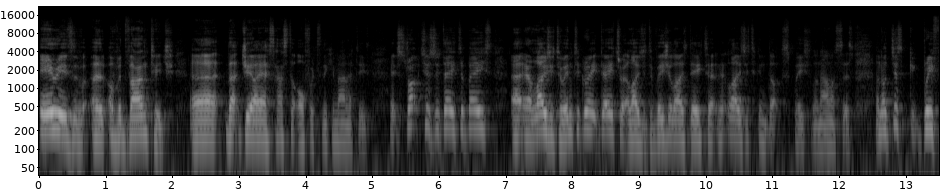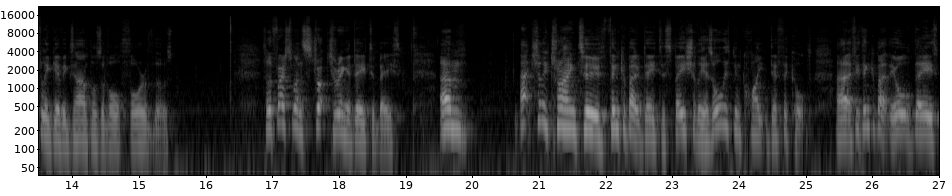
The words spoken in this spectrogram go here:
areas of, uh, of advantage uh, that GIS has to offer to the humanities. It structures a database, uh, it allows you to integrate data, it allows you to visualize data, and it allows you to conduct spatial analysis. And I'll just briefly give examples of all four of those. So the first one, structuring a database. Um, actually trying to think about data spatially has always been quite difficult. Uh, if you think about the old days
